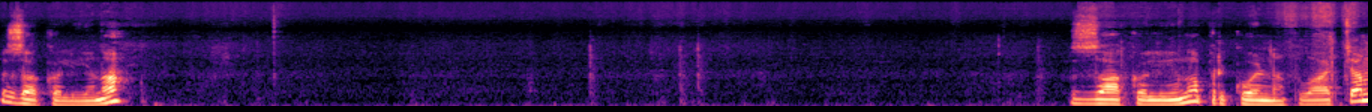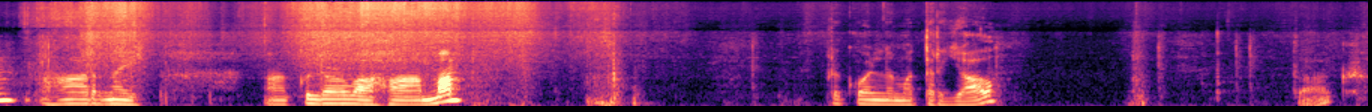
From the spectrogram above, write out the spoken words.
За коліна. За коліно, прикольне плаття, гарний кольорова гамма. Прикольний матеріал. Так.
